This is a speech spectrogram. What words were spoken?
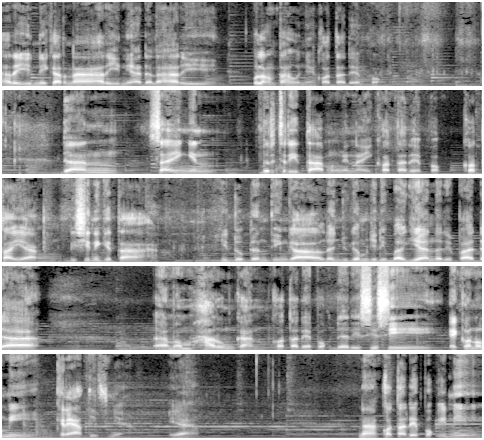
hari ini karena hari ini adalah hari ulang tahunnya kota Depok. Dan saya ingin bercerita mengenai kota Depok, kota yang di sini kita hidup dan tinggal dan juga menjadi bagian daripada uh, mengharumkan kota Depok dari sisi ekonomi kreatifnya ya. Nah, kota Depok ini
